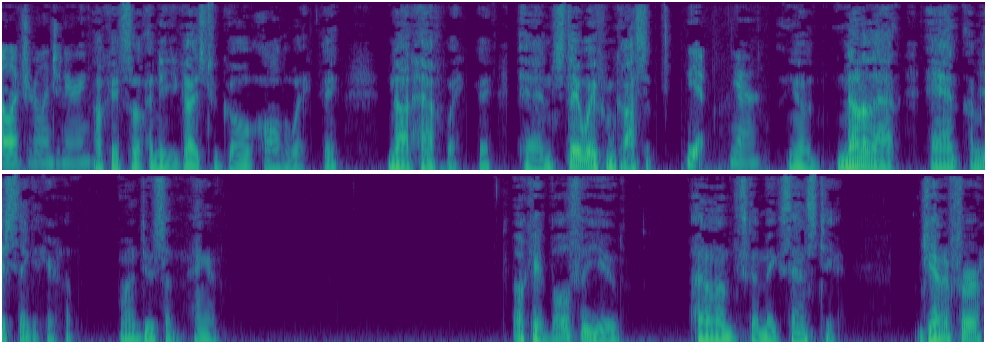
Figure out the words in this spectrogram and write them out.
electrical engineering. okay, so I need you guys to go all the way, okay? Not halfway, okay? And stay away from gossip. Yeah. Yeah, You know, none of that. And I'm just thinking here, look, I want to do something. Hang on. Okay, both of you, I don't know if this is going to make sense to you. Jennifer,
